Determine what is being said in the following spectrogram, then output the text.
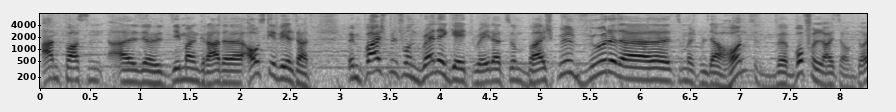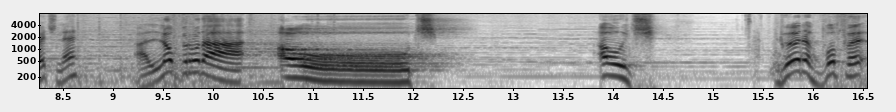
anpassen, äh, den man gerade ausgewählt hat. Beim Beispiel von Renegade Raider zum Beispiel würde da zum Beispiel der Hund, Wuffel heißt auf Deutsch, ne? Hallo Bruder, Autsch. Autsch. Würde Wuffe...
